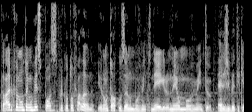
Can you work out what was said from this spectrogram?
claro que eu não tenho respostas para o que eu tô falando. Eu não tô acusando o movimento negro, nem o movimento LGBTQ+,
